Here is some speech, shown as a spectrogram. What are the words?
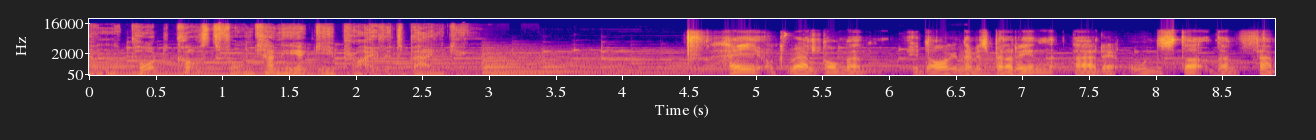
en podcast från Carnegie Private Banking. Hej och välkommen! Idag när vi spelar in är det onsdag den 5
